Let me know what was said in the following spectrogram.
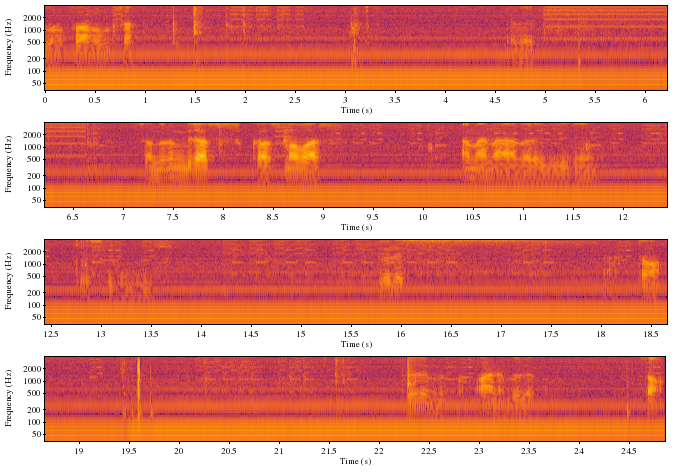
Sorun falan olursa Sanırım biraz kasma var. Hemen ayarlara girelim. Keşfedilmiş. Şöyle Heh, tamam. Böyle mi yapalım? Aynen böyle yapalım. Tamam.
